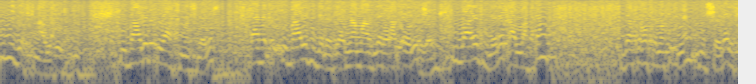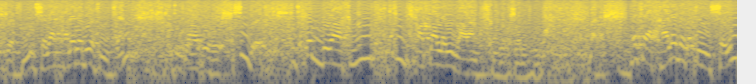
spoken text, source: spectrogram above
Dinleyeceksin Allah ibadet duası nasıl olur? Yani ibadet ederek namazda olur. İbadet ederek Allah'tan zaten otomatikmen bir şeyler istiyorsun bir şeyler talep ediyorsun sen. Şimdi istek duasının tüm sıfatlarla bir bağlantısı bak mesela talep ettiğin şeyin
